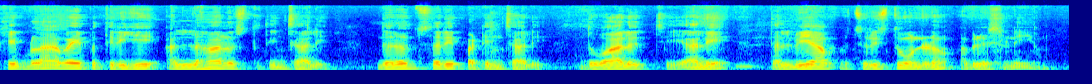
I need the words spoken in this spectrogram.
హిబ్లా వైపు తిరిగి అల్లాహను స్తుతించాలి దరద్సరి పఠించాలి దువాలు చేయాలి తల్బియా ఉచ్చరిస్తూ ఉండడం అభిలషణీయం.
